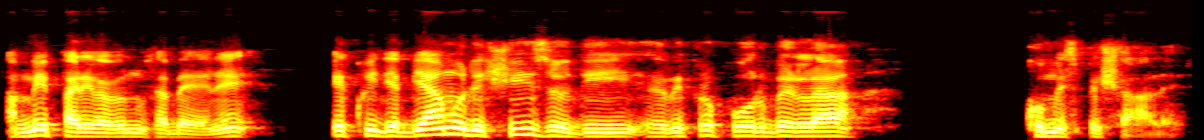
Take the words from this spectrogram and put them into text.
a me pareva venuta bene e quindi abbiamo deciso di riproporverla come speciale.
